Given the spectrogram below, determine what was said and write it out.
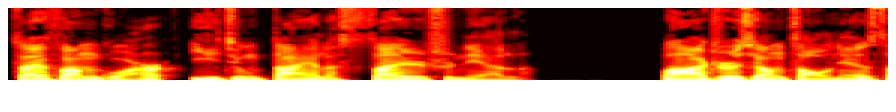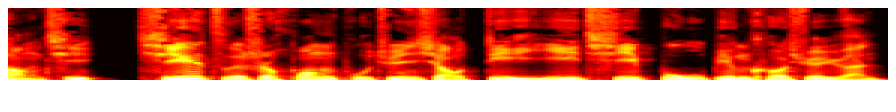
在饭馆已经待了三十年了。马之祥早年丧妻，其子是黄埔军校第一期步兵科学员。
